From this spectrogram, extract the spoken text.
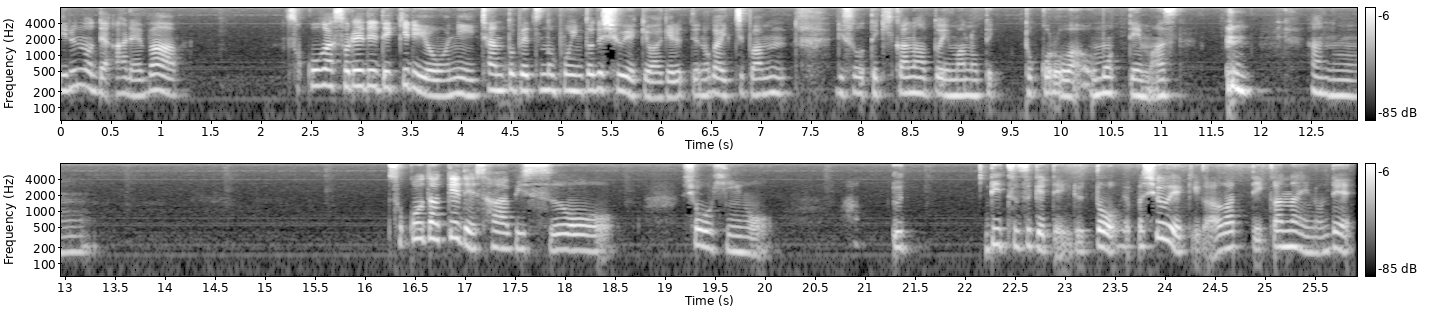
いるのであればそこがそれでできるようにちゃんと別のポイントで収益を上げるっていうのが一番理想的かなと今のところは思っています。あのそこだけでサービスを商品を売り続けているとやっぱ収益が上がっていかないので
